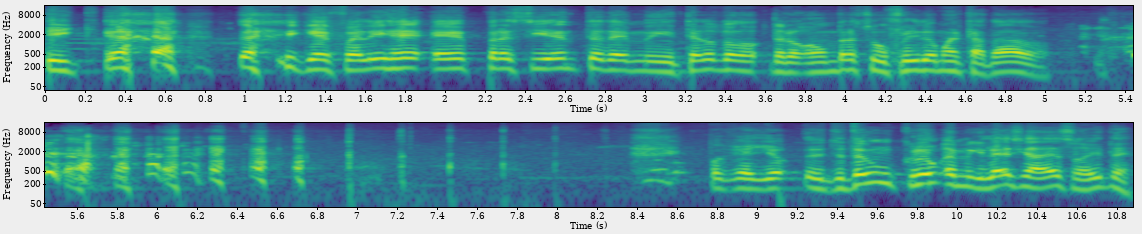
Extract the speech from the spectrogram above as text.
y, que Félix es, presidente del Ministerio de los, Hombres Sufridos y Maltratados. Porque yo, yo tengo un club en mi iglesia de eso, ¿viste?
